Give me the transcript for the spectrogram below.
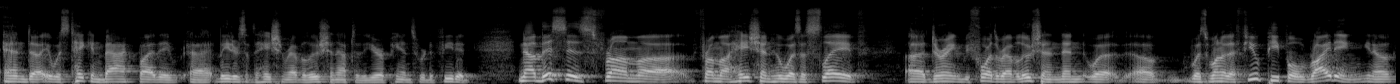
And uh, it was taken back by the uh, leaders of the Haitian Revolution after the Europeans were defeated. Now, this is from, uh, from a Haitian who was a slave uh, during before the revolution, and then uh, was one of the few people writing. You know,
